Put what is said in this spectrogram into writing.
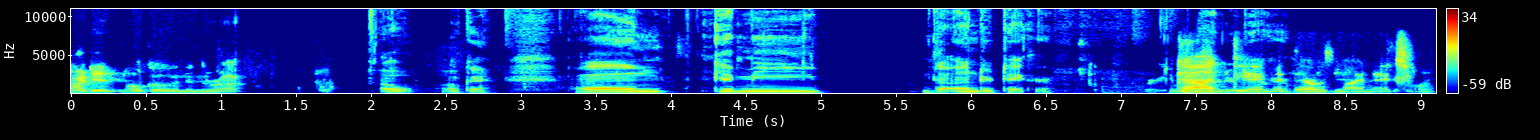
I did Hulk Hogan and The Rock. Oh, okay. Um, give me the Undertaker. Give God damn it! That was my next one.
